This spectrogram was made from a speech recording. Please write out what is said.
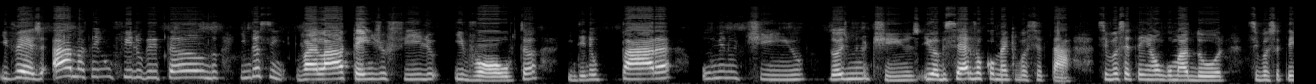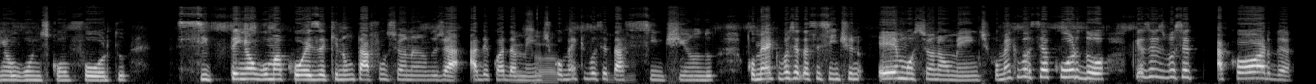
e veja, ah, mas tem um filho gritando. Ainda assim, vai lá, atende o filho e volta, entendeu? Para um minutinho, dois minutinhos e observa como é que você tá. Se você tem alguma dor, se você tem algum desconforto, se tem alguma coisa que não está funcionando já adequadamente, Exato. como é que você está uhum. se sentindo, como é que você está se sentindo emocionalmente, como é que você acordou. Porque às vezes você acorda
